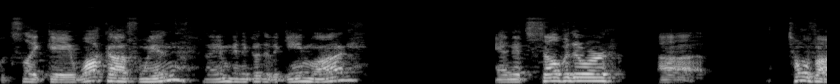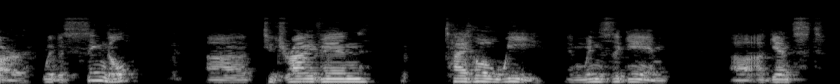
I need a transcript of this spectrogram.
Looks like a walk-off win. I am going to go to the game log, and it's Salvador uh, Tovar with a single uh, to drive in Taiho Wee and wins the game uh, against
